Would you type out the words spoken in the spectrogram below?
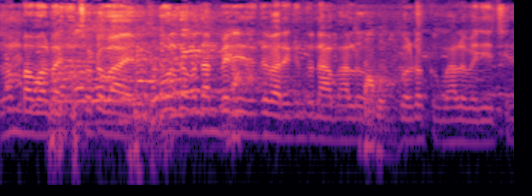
লম্বা বল ভাই ছোট ভাই। গোল ব্যবধান বেরিয়ে যেতে পারে, কিন্তু না, ভালো। গোলরক্ষক ভালো বেরিয়েছিল।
